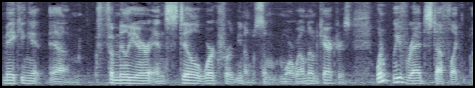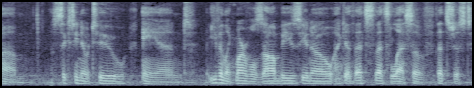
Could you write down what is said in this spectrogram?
making it um, familiar and still work for you know some more well-known characters. When we've read stuff like um, 1602 and even like marvel zombies you know i guess that's that's less of that's just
